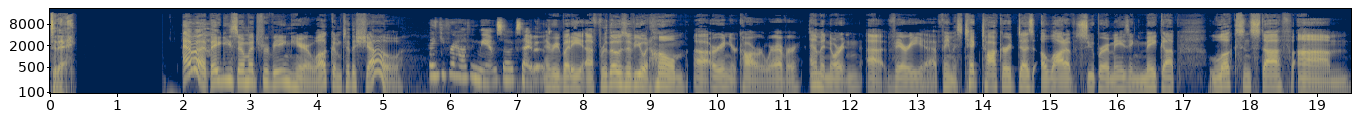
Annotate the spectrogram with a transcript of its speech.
today. Emma, thank you so much for being here. Welcome to the show. Thank you for having me. I'm so excited. Everybody, uh, for those of you at home uh, or in your car or wherever, Emma Norton, uh, very uh, famous TikToker, does a lot of super amazing makeup, looks and stuff. Um,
